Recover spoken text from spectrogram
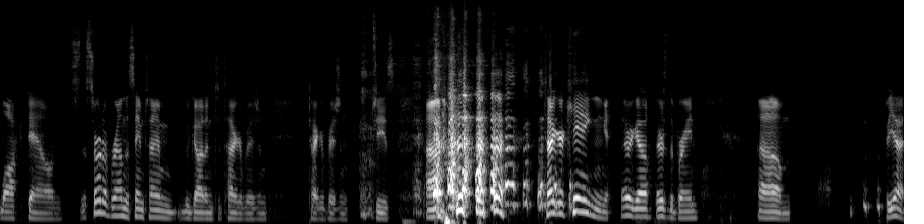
lockdown, sort of around the same time we got into Tiger Vision. Tiger Vision, jeez. Uh, Tiger King. There we go. There's the brain. Um, but yeah,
